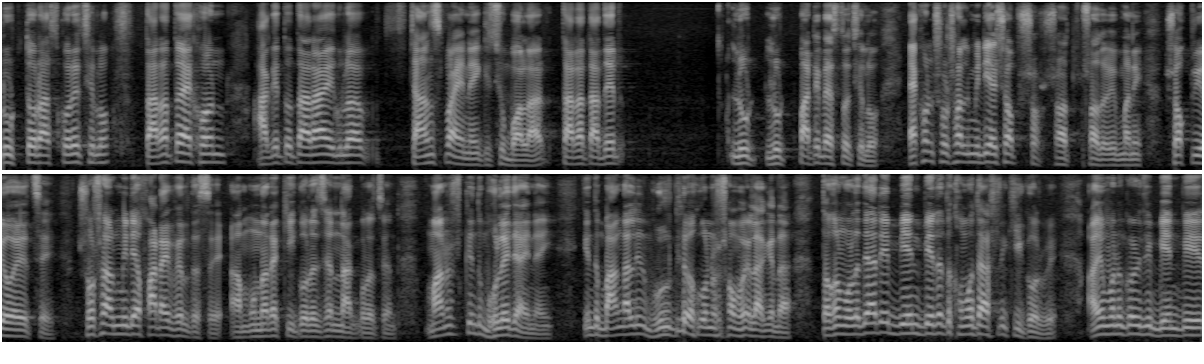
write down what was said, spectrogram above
লুটতরাজ করেছিল, তারা তো এখন, আগে তো তারা এগুলো চান্স পায় নাই কিছু বলার, তারা তাদের লুট, লুটপাটে ব্যস্ত ছিল। এখন সোশ্যাল মিডিয়ায় সব মানে সক্রিয় হয়েছে। সোশ্যাল মিডিয়া ফাটাই ফেলতেছে। ওনারা কি করেছেন, না করেছেন, মানুষ কিন্তু ভুলে যায় নাই। কিন্তু বাঙালির ভুলতেও কোনো সময় লাগে না। তখন বলে যে, আরে বিএনপি এটা তো ক্ষমতা আসলে কি করবে? আমি মনে করি যে বিএনপির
